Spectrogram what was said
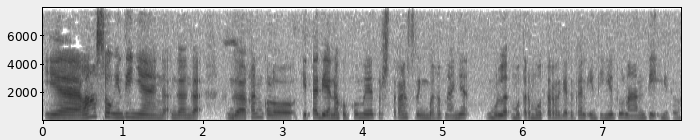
Iya, langsung intinya nggak nggak nggak nggak kan kalau kita di anak hukum ya terus terang sering banget nanya bulat muter-muter gitu kan intinya tuh nanti gitu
